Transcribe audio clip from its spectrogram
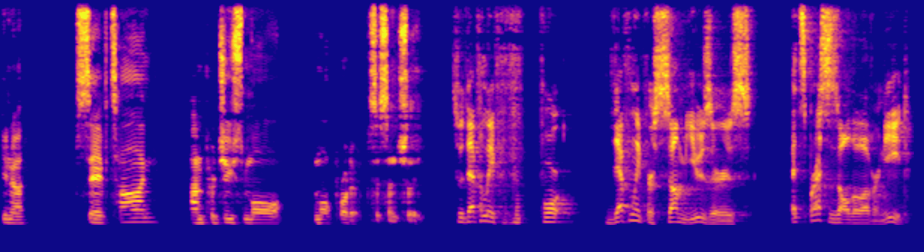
you know, save time, and produce more more products essentially. So definitely for, for definitely for some users, Express is all they'll ever need.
